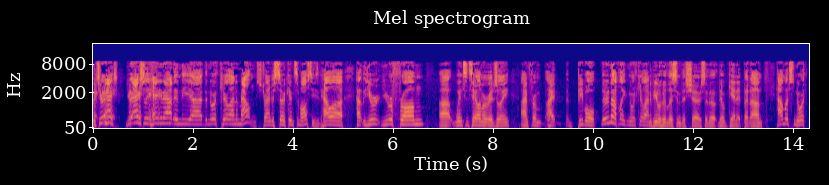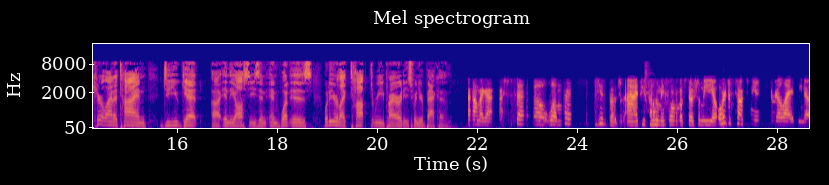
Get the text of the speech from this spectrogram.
but you're actually you're actually hanging out in the uh, the North Carolina mountains, trying to soak in some off season. How uh how you're you're from uh, Winston Salem originally. I'm from I people. There are enough like North Carolina people who listen to the show, so they'll they'll get it. But um, how much North Carolina time do you get uh, in the off season, and what is what are your like top three priorities when you're back home? Oh my gosh! So well, he's Bojan. Uh, if you follow me for social media or just talk to me in real life, you know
